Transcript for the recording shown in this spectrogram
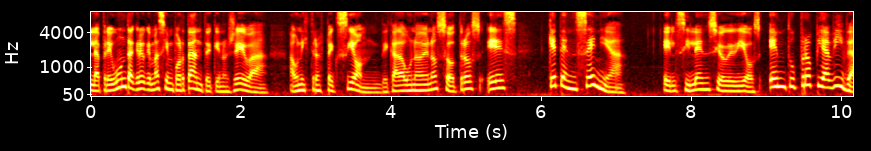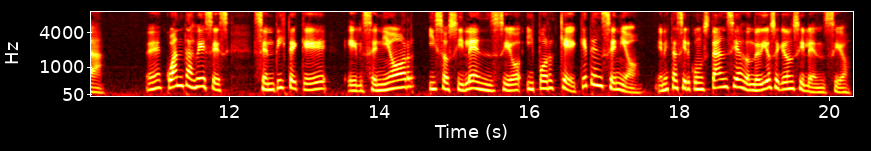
la pregunta creo que más importante que nos lleva a una introspección de cada uno de nosotros es, ¿qué te enseña el silencio de Dios en tu propia vida? ¿Eh? ¿Cuántas veces sentiste que el Señor hizo silencio y por qué? ¿Qué te enseñó en estas circunstancias donde Dios se quedó en silencio?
